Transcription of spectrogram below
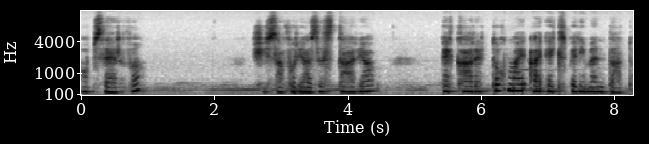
Observă și savurează starea pe care tocmai ai experimentat-o.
